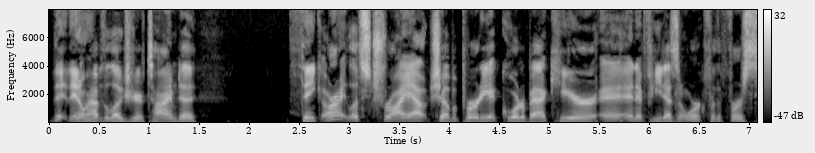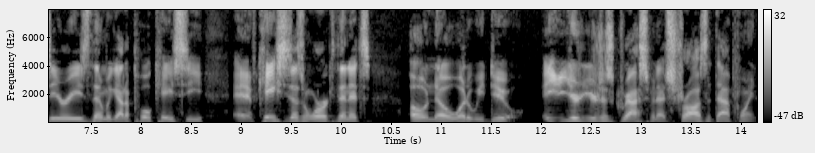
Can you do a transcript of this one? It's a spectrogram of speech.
they, they don't have the luxury of time to think, all right, let's try out Chuba Purdy at quarterback here, and, and if he doesn't work for the first series, then we got to pull Casey, and if Casey doesn't work, then it's, oh no, what do we do? You're you're just grasping at straws at that point.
